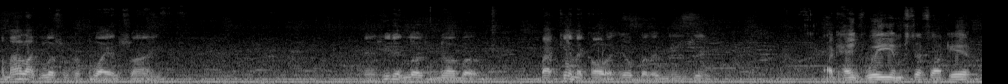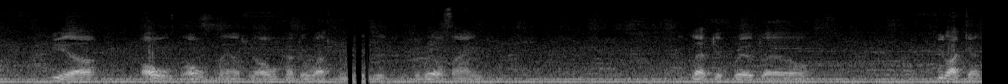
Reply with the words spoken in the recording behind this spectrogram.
I mean, I like to listen to her play and sing. And she didn't listen to none but, back then they called it hillbilly music. Like Hank Williams, stuff like that. Yeah, old, old mess, you know, old country western music, the real thing. Lefty Frizzell. You like that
